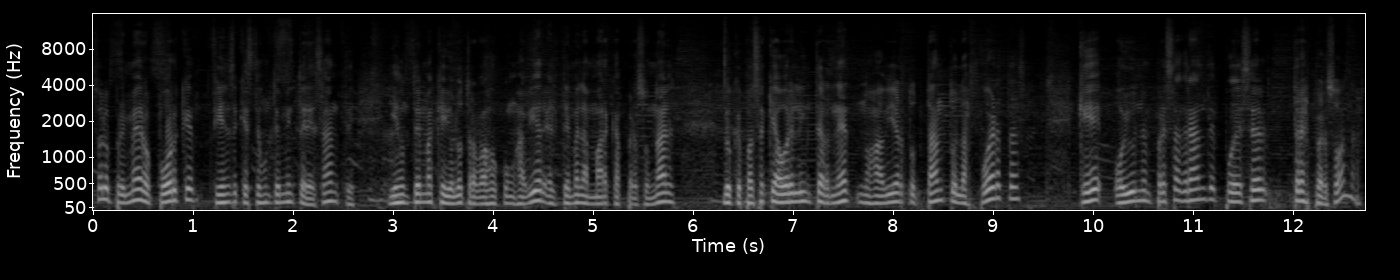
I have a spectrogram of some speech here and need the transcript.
Eso es lo primero, porque fíjense que este es un tema interesante y es un tema que yo lo trabajo con Javier, el tema de la marca personal. Lo que pasa es que ahora el Internet nos ha abierto tanto las puertas que hoy una empresa grande puede ser tres personas.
